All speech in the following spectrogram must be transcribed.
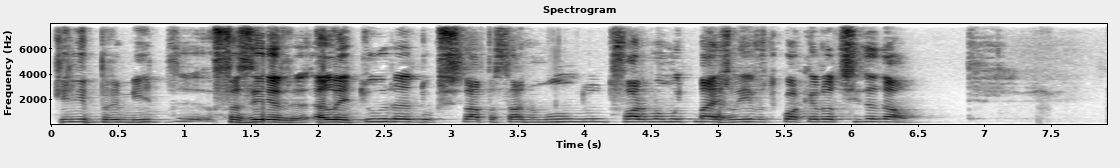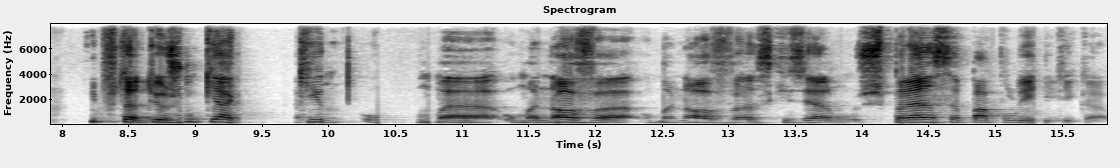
que lhe permite fazer a leitura do que se está a passar no mundo de forma muito mais livre de qualquer outro cidadão. E, portanto, eu julgo que há aqui uma, uma, nova, uma nova, se quisermos, esperança para a política.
